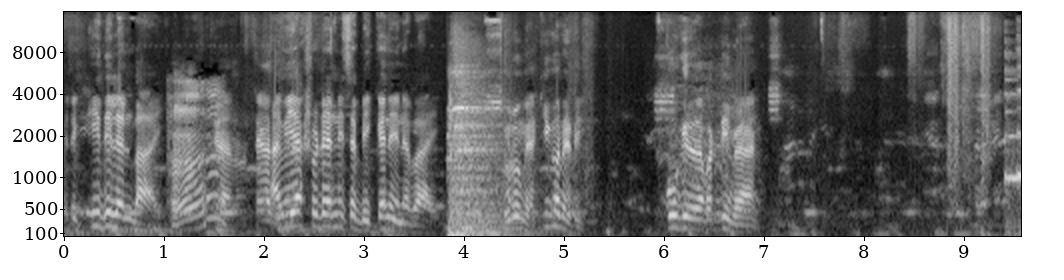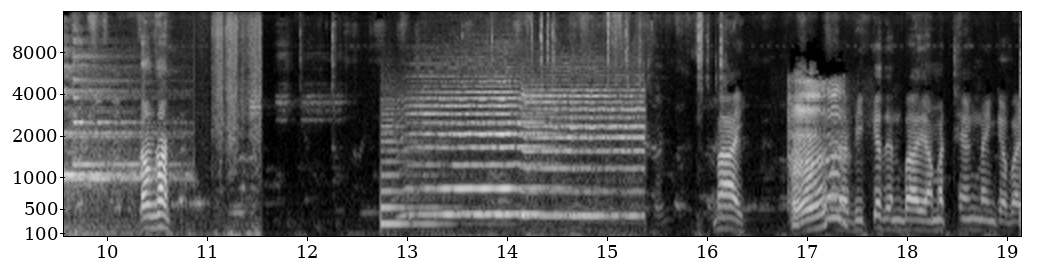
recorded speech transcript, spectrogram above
এটা কি দিলেন ভাই? আমি? একশো টাকার নিচে নেই না ভাই। ধরো কি করেন এটি? আবার যান ভাই ভিক্ষা দেন ভাই আমার ঠ্যাং নাইকা ভাই।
